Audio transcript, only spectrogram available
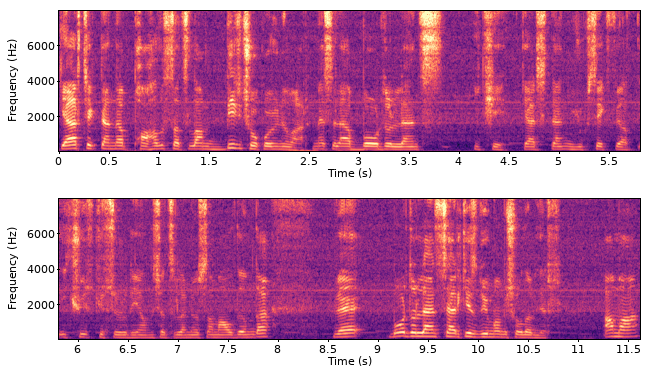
gerçekten de pahalı satılan birçok oyunu var. Mesela Borderlands 2 gerçekten yüksek fiyatlı 200 küsürdü yanlış hatırlamıyorsam aldığımda ve Borderlands herkes duymamış olabilir. Ama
